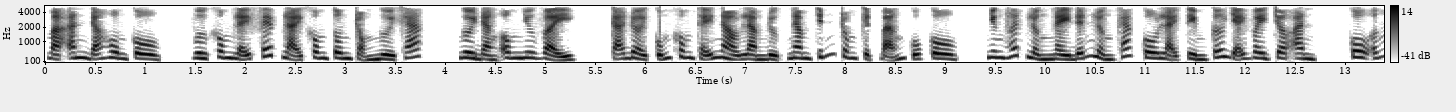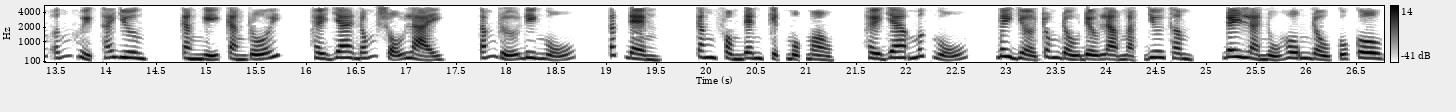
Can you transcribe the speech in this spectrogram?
mà anh đã hôn cô, vừa không lễ phép lại không tôn trọng người khác, người đàn ông như vậy, cả đời cũng không thể nào làm được nam chính trong kịch bản của cô, nhưng hết lần này đến lần khác cô lại tìm cớ giải vây cho anh, cô ấn ấn huyệt thái dương, càng nghĩ càng rối, hề gia đóng sổ lại, tắm rửa đi ngủ, tắt đèn, căn phòng đen kịch một màu, hề gia mất ngủ, bây giờ trong đầu đều là mặt dư thâm, đây là nụ hôn đầu của cô,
